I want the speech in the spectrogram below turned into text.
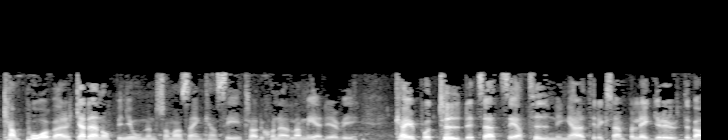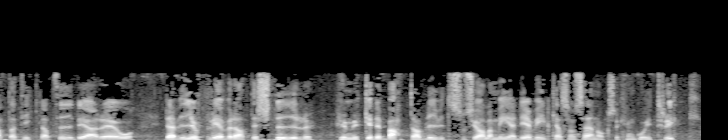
kan påverka den opinionen som man sen kan se i traditionella medier. Vi kan ju på ett tydligt sätt se att tidningar till exempel lägger ut debattartiklar tidigare och där vi upplever att det styr hur mycket debatt det har blivit i sociala medier, vilka som sen också kan gå i tryck.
